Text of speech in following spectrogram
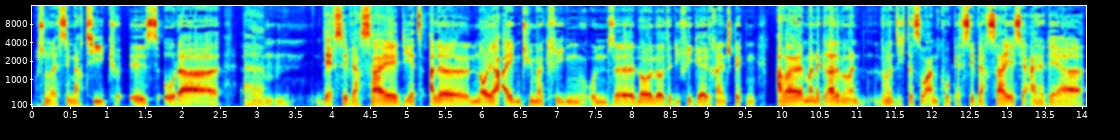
ob es nur FC Martigues ist oder ähm, der FC Versailles, die jetzt alle neue Eigentümer kriegen und äh, neue Leute, die viel Geld reinstecken. Aber ich meine, gerade wenn man, wenn man sich das so anguckt, FC Versailles ist ja einer der,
